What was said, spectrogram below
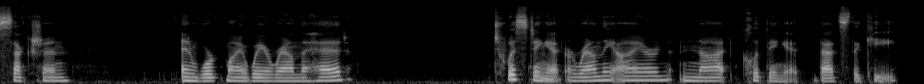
section and work my way around the head, twisting it around the iron, not clipping it. That's the key.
